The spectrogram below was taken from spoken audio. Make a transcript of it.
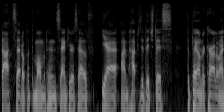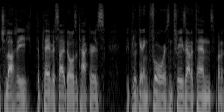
that setup at the moment and saying to yourself, yeah, I'm happy to ditch this, to play under Carlo Ancelotti, to play beside those attackers, people are getting fours and threes out of tens, well,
